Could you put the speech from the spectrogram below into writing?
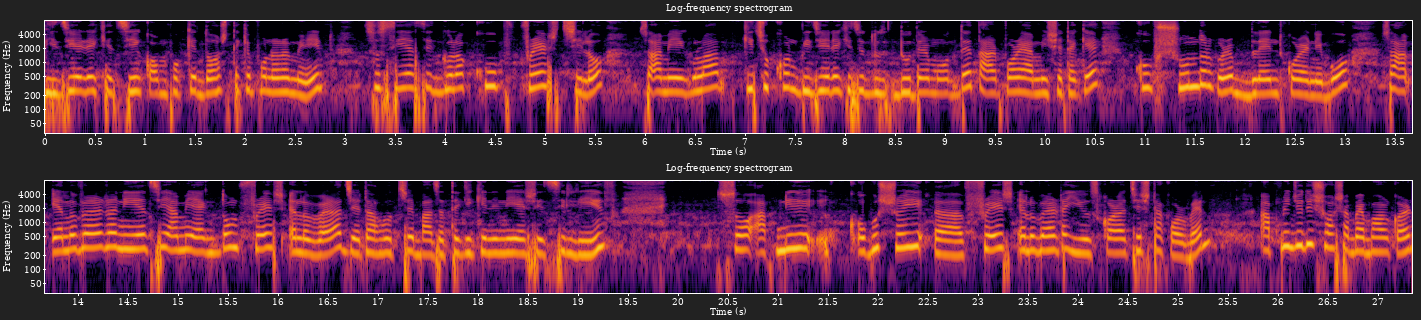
ভিজিয়ে রেখেছি কমপক্ষে দশ থেকে পনেরো মিনিট। সো সিয়াসিডগুলো খুব ফ্রেশ ছিল। সো আমি এগুলো কিছুক্ষণ ভিজিয়ে রেখেছি দুধের মধ্যে। তারপরে আমি সেটাকে খুব সুন্দর করে ব্লেন্ড করে নেব। সো অ্যালোভেরাটা নিয়েছি আমি একদম ফ্রেশ অ্যালোভেরা যেটা হচ্ছে বাজার থেকে কিনে নিয়ে এসেছি লিভ সো আপনি অবশ্যই ফ্রেশ অ্যালোভেরাটা ইউজ করার চেষ্টা করবেন। আপনি যদি শশা ব্যবহার করেন,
